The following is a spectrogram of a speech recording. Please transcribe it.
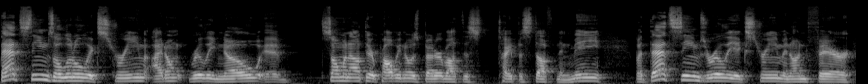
That seems a little extreme. I don't really know. Uh, someone out there probably knows better about this type of stuff than me, but that seems really extreme and unfair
